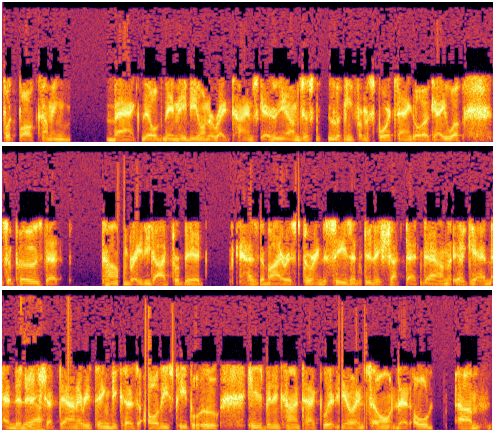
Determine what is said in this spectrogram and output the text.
football coming back. They'll they may be on the right time schedule. You know, I'm just looking from a sports angle. Okay, well, suppose that Tom Brady, God forbid, has the virus during the season. Do they shut that down again? And then Yeah. they shut down everything because all these people who he's been in contact with, you know, and so on. That old um,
